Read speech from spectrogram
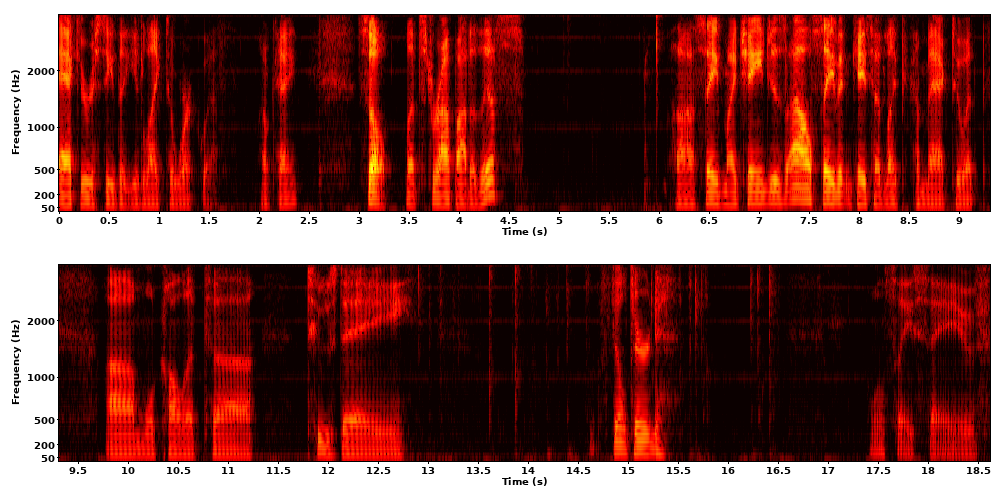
accuracy that you'd like to work with. Okay. So let's drop out of this. Uh, save my changes. I'll save it in case I'd like to come back to it. Um, we'll call it uh, Tuesday filtered. We'll say save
